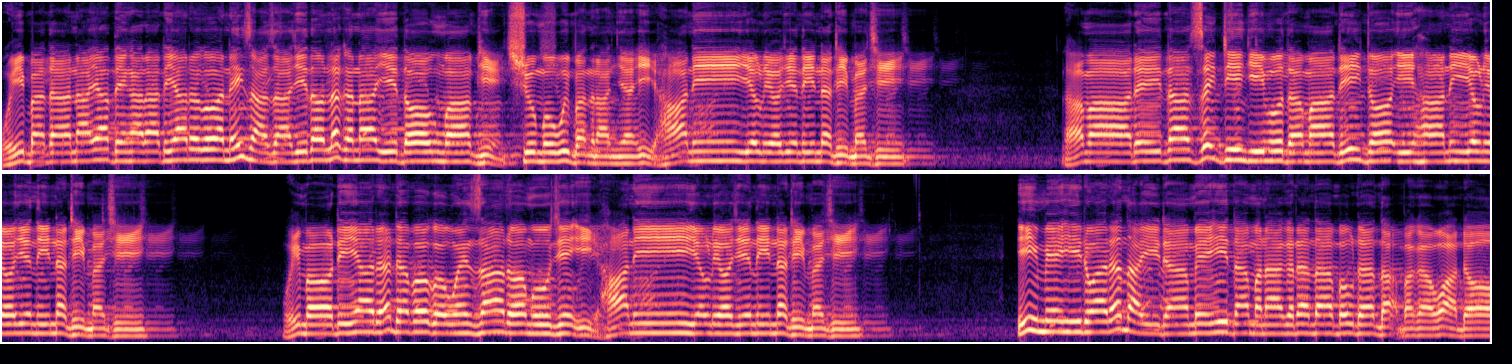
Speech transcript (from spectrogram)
ဝိပဿနာယသင်္ခါရတရားတော်ကိုအိဋ္ဌာစာကြည်သော လက္ခဏာရည်သုံးပါးဖြင့်ရှုမှုဝိပဿနာဉာဏ်ဤဟာနိယုတ်လျောခြင်းသည်နတ္ထိမချီသမာဓိတစိတ်တည်ကြည်မှုသမာဓိတော်ဤဟာနိယုတ်လျောခြင်းသည်နတ္ထိမချီ ဝဝိမောတိယရတ္တဘောကိုဝင်စားတော်မူခြင်းဤဟာနိရောက်လျောခြင်းသည်နတ္ထိမချီဣမေဟိဒွာရတ္တဣဒာမေဟိသမနာကရတဗုဒ္ဓတဘဂဝတော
